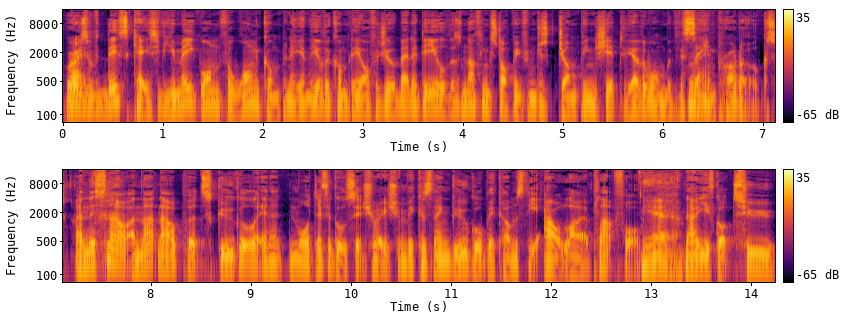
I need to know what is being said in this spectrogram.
Whereas right. in this case, if you make one for one company and the other company offers you a better deal, there's nothing stopping from just jumping ship to the other one with the right. same product. And this now and that now puts Google in a more difficult situation because then Google becomes the outlier platform. Yeah. Now you've got two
